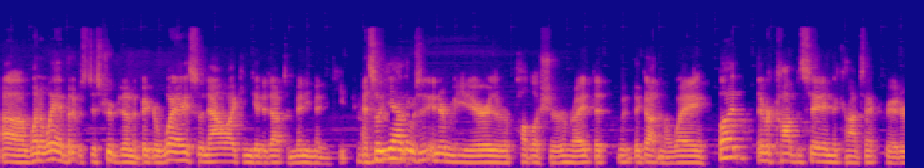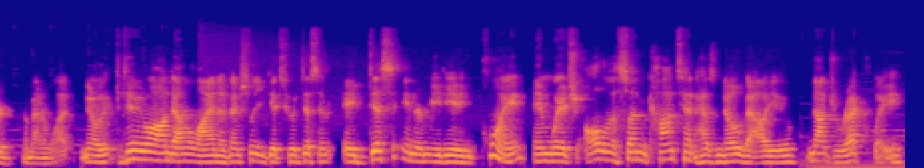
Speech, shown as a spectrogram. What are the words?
uh, went away, but it was distributed in a bigger way. So now I can get it out to many, many people. And so yeah, there was an intermediary, there was a publisher, right, that that got in the way, but they were compensating the content creator no matter what. You know, continue on down the line, eventually you get to a dis a disintermediating point in which all of a sudden content has no value, not directly.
